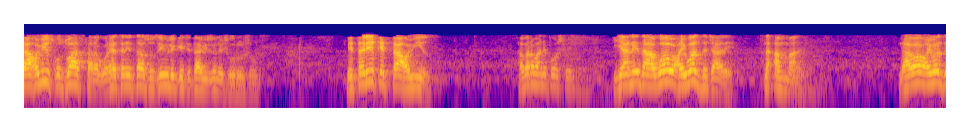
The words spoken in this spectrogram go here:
تعویذ خو زوات سره ګورې سنې تاسو سیول کې چې تعویذونه شروع شو به طریق تعویذ خبر باندې پوښوي یعنی دا وو عوض د چاره نه امان دا واو عوض د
